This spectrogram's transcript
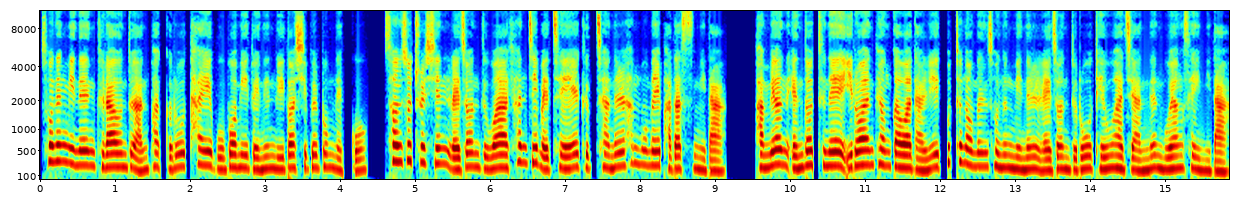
손흥민은 그라운드 안팎으로 타의 모범이 되는 리더십을 뽐냈고 선수 출신 레전드와 현지 매체의 극찬을 한몸에 받았습니다. 반면 앤더튼의 이러한 평가와 달리 토트넘은 손흥민을 레전드로 대우하지 않는 모양새입니다.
